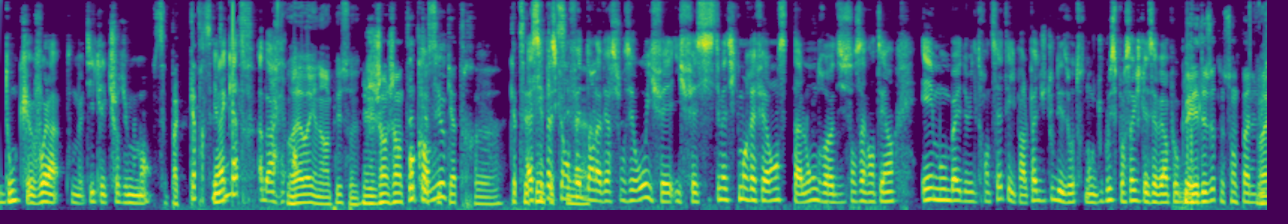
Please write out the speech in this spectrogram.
donc euh, voilà pour ma petite lecture du moment C'est pas 4 il y en a quatre? Ah bah Ouais, ouais, il y en a un plus. ouais. J'en j'ai en tête Encore que c'est mieux. 4 euh, Ah, c'est parce qu'en fait, dans la version 0, il fait, il fait systématiquement référence à Londres euh, 1851 et Mumbai 2037 et il parle pas du tout des autres. Donc, du coup, c'est pour ça que je les avais un peu Mais oubliés. les deux autres ne sont pas de lui. Ouais.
